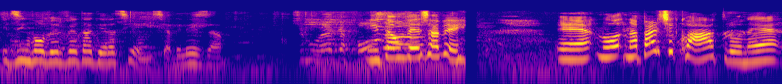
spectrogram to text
e desenvolver verdadeira ciência, beleza? Então veja bem. É, no, na parte 4 né,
